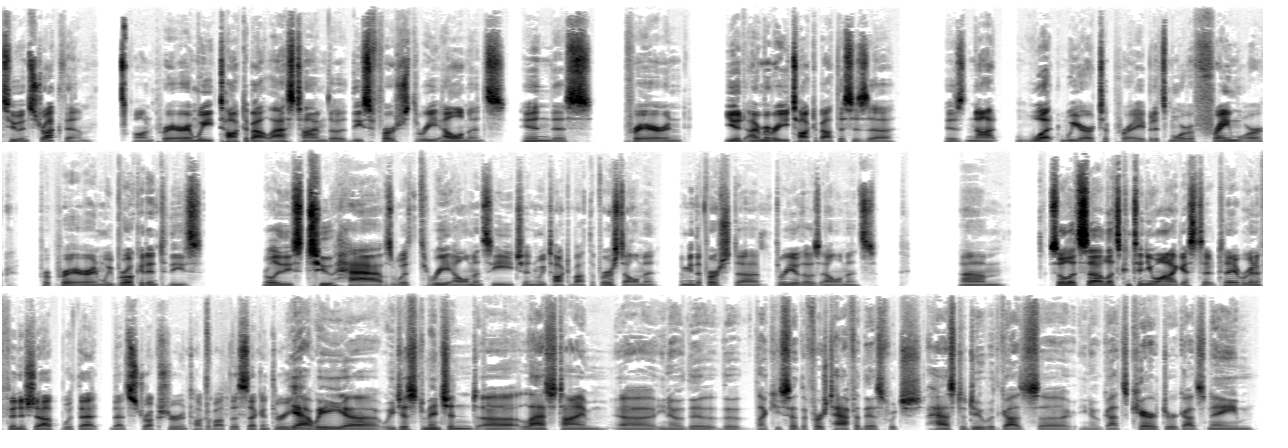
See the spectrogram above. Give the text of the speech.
to instruct them on prayer. And we talked about last time the, these first three elements in this prayer. And you I remember you talked about this as a is not what we are to pray, but it's more of a framework for prayer. And we broke it into these really these two halves with three elements each. And we talked about the first element. I mean, the first uh, three of those elements. Um, so let's uh, let's continue on. I guess to, today we're going to finish up with that that structure and talk about the second three. Yeah, we uh, we just mentioned uh, last time, uh, you know, the the like you said, the first half of this, which has to do with God's uh, you know God's character, God's name,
